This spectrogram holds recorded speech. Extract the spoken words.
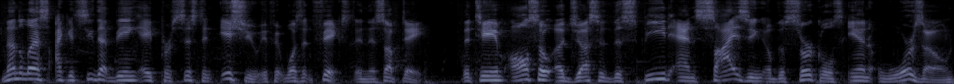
nonetheless, I could see that being a persistent issue if it wasn't fixed in this update. The team also adjusted the speed and sizing of the circles in Warzone.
